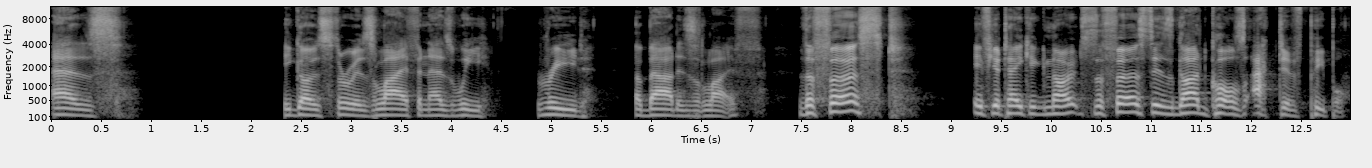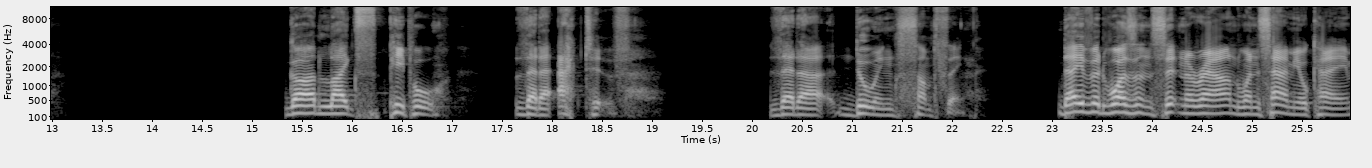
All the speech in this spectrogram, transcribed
as he goes through his life and as we read about his life. The first, if you're taking notes, the first is God calls active people. God likes people that are active, that are doing something. David wasn't sitting around when Samuel came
